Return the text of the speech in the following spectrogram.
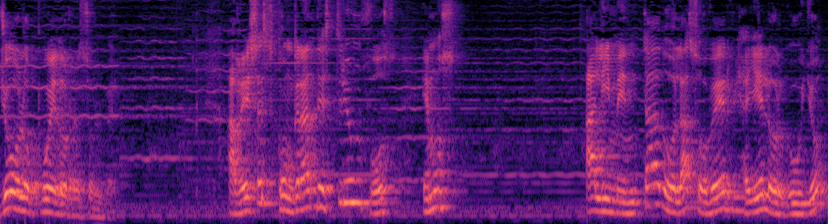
Yo lo puedo resolver. A veces con grandes triunfos hemos alimentado la soberbia y el orgullo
